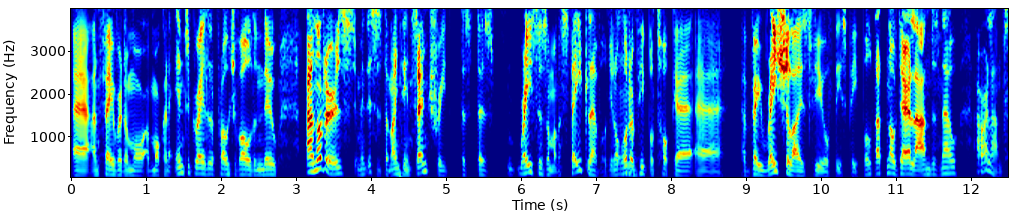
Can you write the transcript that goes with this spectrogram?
uh, and favoured a more, a more kind of integrated approach of old and new. And others, I mean, this is the 19th century, there's, there's racism on a state level. You know, mm. other people took a, a a very racialized view of these people that no, their land is now our land.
